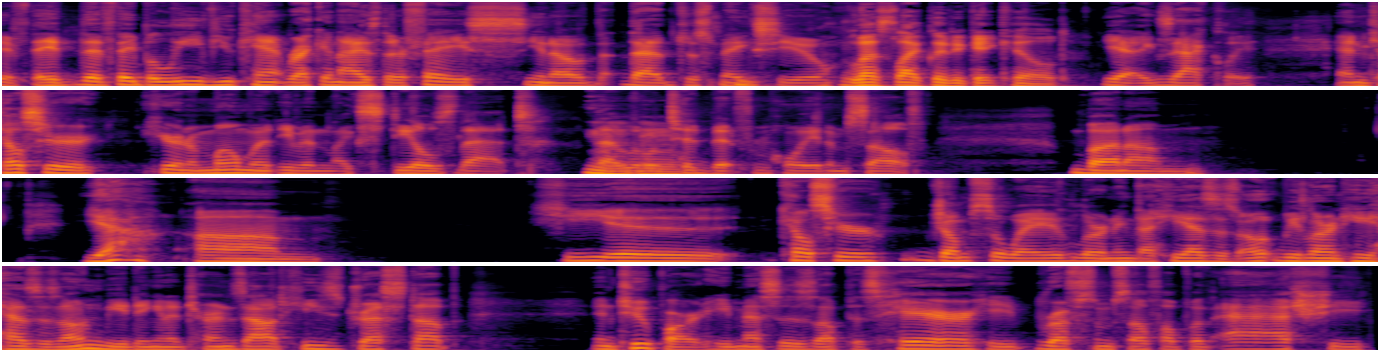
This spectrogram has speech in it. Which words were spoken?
If they if they believe you can't recognize their face, you know th- that just makes you Less likely to get killed. yeah exactly. And Kelsier here in a moment even like steals that that little tidbit from Hoid himself. But um yeah, um he is Kelsier jumps away learning that he has his own we learn he has his own meeting and it turns out he's dressed up in two part. He messes up his hair, he roughs himself up with ash, he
